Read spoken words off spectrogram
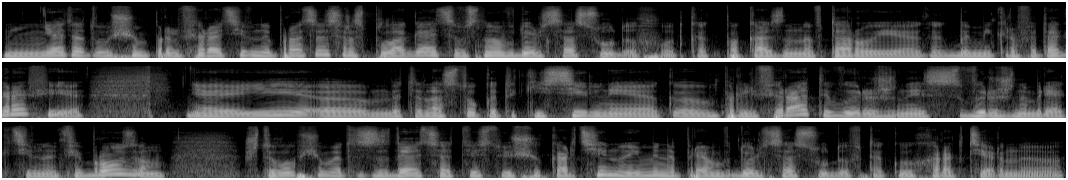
этот, в общем, пролиферативный процесс располагается в основном вдоль сосудов, вот как показано на второй э, как бы микрофотографии, э, и это настолько такие сильные пролифераты, выраженные с выраженным реактивным фиброзом, что, в общем, это создает соответствующую картину именно прямо вдоль сосудов, такую характерную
